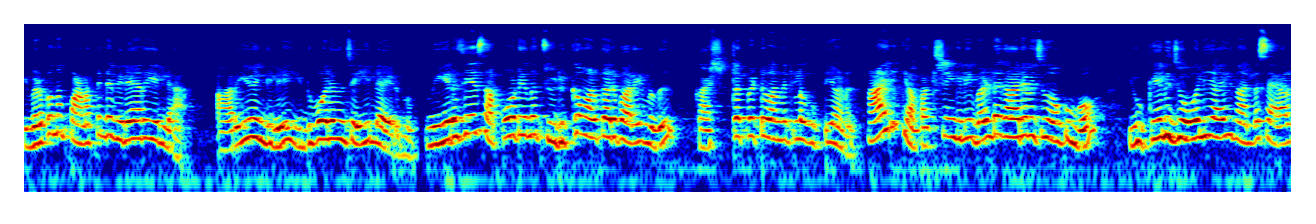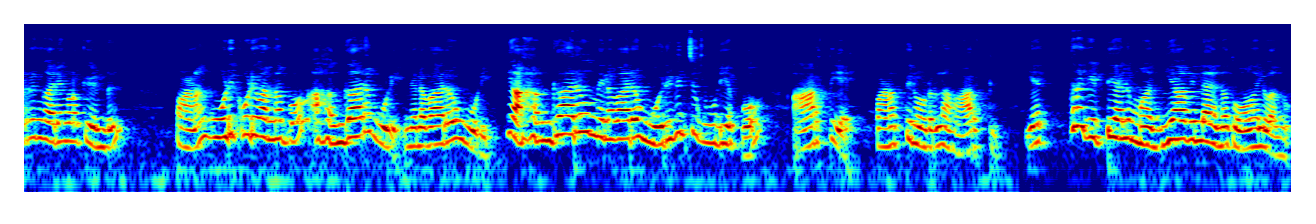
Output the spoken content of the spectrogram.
ഇവൾക്കൊന്നും പണത്തിന്റെ വില അറിയില്ല. അറിയുമെങ്കിൽ ഇതുപോലെയൊന്നും ചെയ്യില്ലായിരുന്നു. നീരജയെ സപ്പോർട്ട് ചെയ്യുന്ന ചുരുക്കം ആൾക്കാർ പറയുന്നത് കഷ്ടപ്പെട്ട് വന്നിട്ടുള്ള കുട്ടിയാണ്. ആയിരിക്കാം പക്ഷേങ്കിൽ ഇവളുടെ കാര്യം വെച്ച് നോക്കുമ്പോൾ യു കെയിൽ ജോലിയായി നല്ല സാലറിയും കാര്യങ്ങളൊക്കെ ഉണ്ട്. പണം കൂടിക്കൂടി വന്നപ്പോൾ അഹങ്കാരം കൂടി നിലവാരവും കൂടി. ഈ അഹങ്കാരവും നിലവാരവും ഒരുമിച്ച് കൂടിയപ്പോൾ ആർത്തിയായി പണത്തിനോടുള്ള ആർത്തി. എത്ര കിട്ടിയാലും മതിയാവില്ല എന്ന തോന്നൽ വന്നു.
